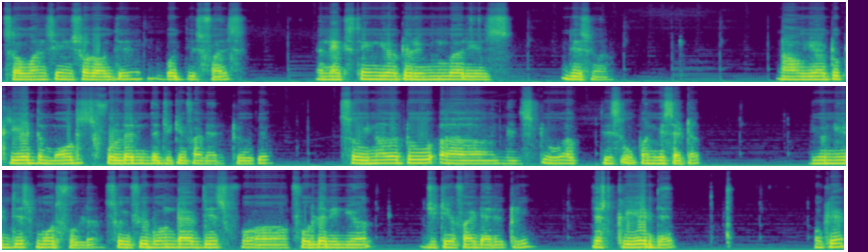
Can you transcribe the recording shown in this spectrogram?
So once you install all the both these files the next thing you have to remember is this one. Now you have to create the mods folder in the GTA directory okay so in order to uh, means to have this openiv setup you need this modes folder. So if you don't have this fo folder in your gta5 directory just create that. Okay?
